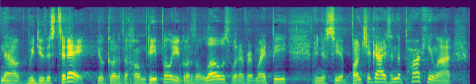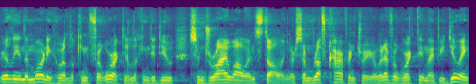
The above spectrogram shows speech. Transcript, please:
Now, we do this today. You'll go to the Home Depot, you go to the Lowe's, whatever it might be, and you'll see a bunch of guys in the parking lot early in the morning who are looking for work. They're looking to do some drywall installing or some rough carpentry or whatever work they might be doing,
